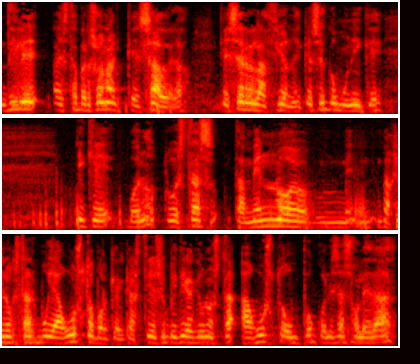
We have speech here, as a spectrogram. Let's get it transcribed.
dile a esta persona que salga, que se relacione, que se comunique y que, bueno, tú estás también, no, me imagino que estás muy a gusto, porque el castillo siempre indica que uno está a gusto un poco en esa soledad,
